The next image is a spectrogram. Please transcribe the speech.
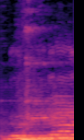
realidad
